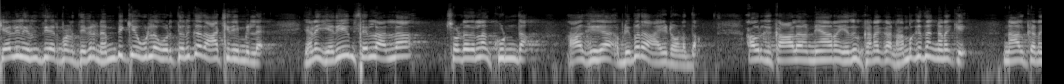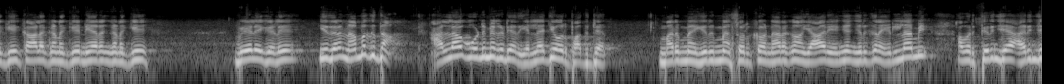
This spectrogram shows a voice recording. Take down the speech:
கேள்வியில் இருந்து ஏற்பாடு தவிர நம்பிக்கை உள்ள ஒருத்தனுக்கு அது ஆச்சரியம் இல்லை. ஏன்னா எதையும் செல்ல அல்ல சொல்கிறதெல்லாம் குண் தான். ஆகுக அப்படிங்கிறது ஆகிடும் தான் அவருக்கு காலம் நேரம் எதுவும் கணக்காக நமக்கு தான் கணக்கு. நாள் கணக்கு கால கணக்கு நேரம் கணக்கு வேலைகள் இதெல்லாம் நமக்கு தான். அல்லாவுக்கு ஒன்றுமே கிடையாது. எல்லாத்தையும் அவர் பார்த்துட்டார். மருமை இருமை சொர்க்கம் நரகம் யார் எங்கெங்கே இருக்கிற எல்லாமே அவர் தெரிஞ்ச அறிஞ்ச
